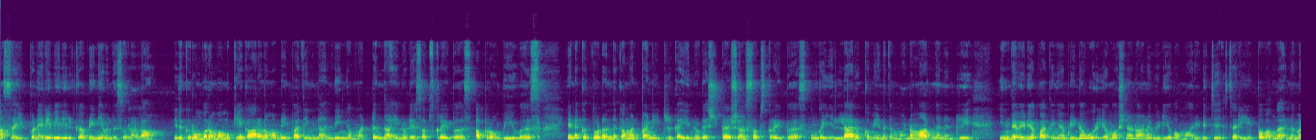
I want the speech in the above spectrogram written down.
ஆசை இப்போ நிறைவேறியிருக்கு அப்படின்னே வந்து சொல்லலாம். இதுக்கு ரொம்ப ரொம்ப முக்கிய காரணம் அப்படின்னு பார்த்தீங்கன்னா நீங்கள் மட்டும்தான் என்னுடைய சப்ஸ்கிரைபர்ஸ் அப்புறம் வியூவர்ஸ் எனக்கு தொடர்ந்து கமெண்ட் பண்ணிகிட்டு இருக்க என்னுடைய ஸ்பெஷல் சப்ஸ்கிரைபர்ஸ் உங்கள் எல்லாருக்கும் எனது மனமார்ந்த நன்றி. இந்த வீடியோ பார்த்தீங்க அப்படின்னா ஒரு எமோஷ்னலான வீடியோவாக மாறிடுச்சு. சரி இப்போ வாங்க நம்ம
